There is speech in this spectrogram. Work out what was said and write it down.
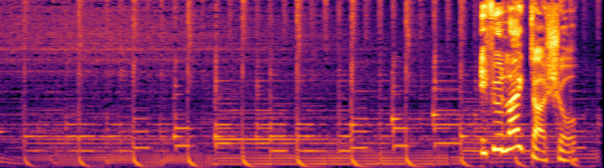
If you liked our show,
